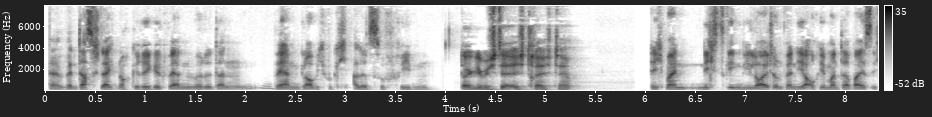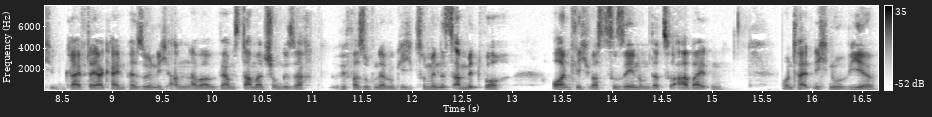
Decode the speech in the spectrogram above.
Äh, wenn das vielleicht noch geregelt werden würde, dann wären, glaube ich, wirklich alle zufrieden. Da gebe ich dir echt recht, ja. Ich meine, nichts gegen die Leute und wenn hier auch jemand dabei ist, ich greife da ja keinen persönlich an, aber wir haben es damals schon gesagt, wir versuchen da wirklich zumindest am Mittwoch ordentlich was zu sehen, um da zu arbeiten. Und halt nicht nur wir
